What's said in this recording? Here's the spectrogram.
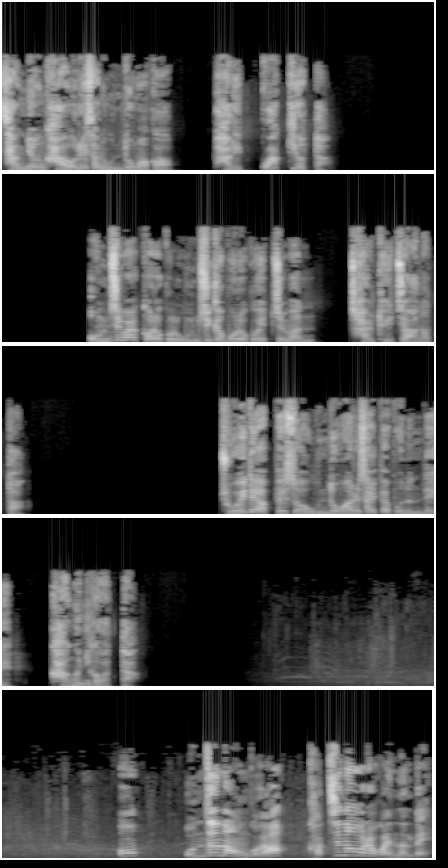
작년 가을에 산 운동화가 발에 꽉 끼었다. 엄지발가락을 움직여보려고 했지만 잘 되지 않았다. 조회대 앞에서 운동화를 살펴보는데 강은이가 왔다. 어? 언제 나온 거야? 같이 나오려고 했는데.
